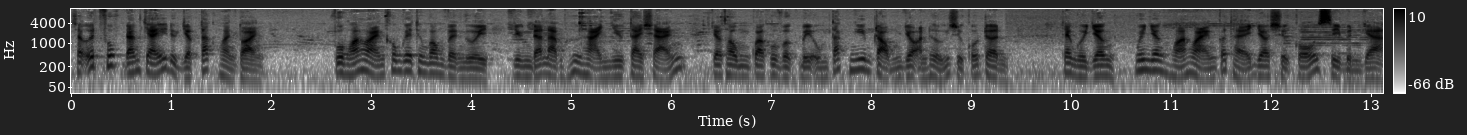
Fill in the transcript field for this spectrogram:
Sau ít phút, đám cháy được dập tắt hoàn toàn. Vụ hỏa hoạn không gây thương vong về người, nhưng đã làm hư hại nhiều tài sản. Giao thông qua khu vực bị ủng tắc nghiêm trọng do ảnh hưởng sự cố trên. Theo người dân, nguyên nhân hỏa hoạn có thể do sự cố xì bình ga.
